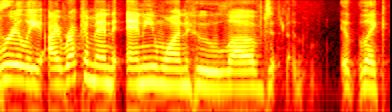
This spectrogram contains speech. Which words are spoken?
really, I recommend anyone who loved, like,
